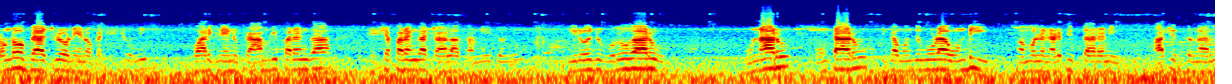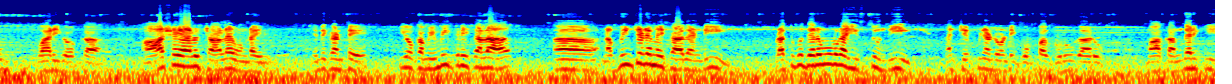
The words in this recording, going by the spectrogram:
రెండవ బ్యాచ్లో నేను ఒక శిష్యుడిని. వారికి నేను ఫ్యామిలీ పరంగా శిష్యపరంగా చాలా సన్నిహితుడిని. ఈరోజు గురువుగారు ఉన్నారు ఉంటారు ఇక ముందు కూడా ఉండి మమ్మల్ని నడిపిస్తారని ఆశిస్తున్నాను. వారి యొక్క ఆశయాలు చాలా ఉన్నాయి. ఎందుకంటే ఈ యొక్క మిమిక్రీ కళ నవ్వించడమే కాదండి బ్రతుకు తెరువుగా ఇస్తుంది. అని చెప్పినటువంటి గొప్ప గురువు గారు మాకందరికీ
